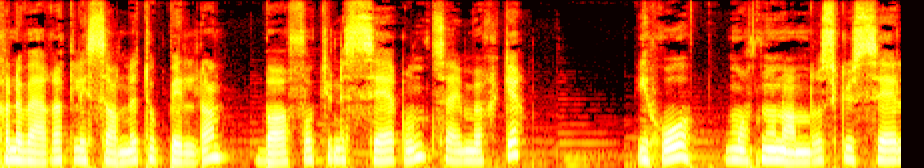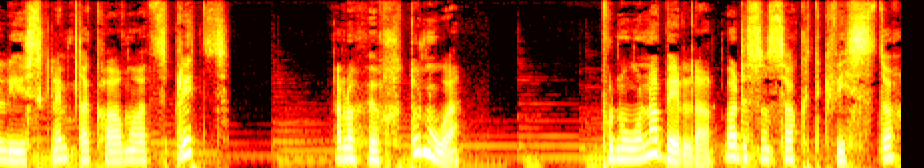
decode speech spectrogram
Kan det være at Lisanne tok bildene bare for å kunne se rundt seg i mørket, i håp om at noen andre skulle se lysglimt av kameraets blits? Eller hørte hun noe? På noen av bildene var det som sagt kvister,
